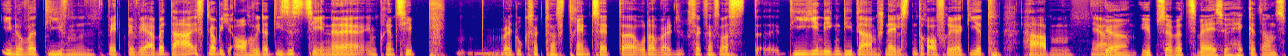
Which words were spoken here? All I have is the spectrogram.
innovativen Wettbewerbe. Da ist, glaube ich, auch wieder diese Szene im Prinzip, weil du gesagt hast, Trendsetter oder weil du gesagt hast, was diejenigen, die da am schnellsten drauf reagiert haben. Ja, ja ich habe selber zwei so Hackathons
